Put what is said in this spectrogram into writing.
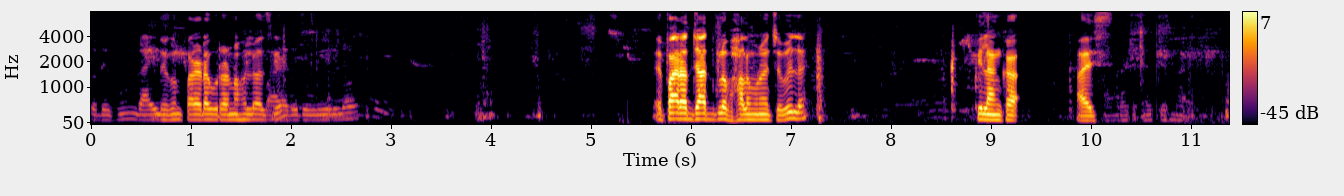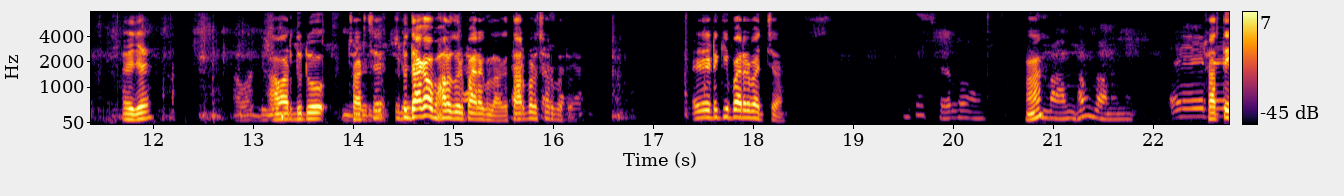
তো দেখুন গাই দেখুন পায়রাটা উড়ানো হলো আজকে। এই পায়রার জাতগুলো ভালো মনে হচ্ছে বুঝলে? পিলাঙ্কা আইস। এই যে আবার দুটো ছাড়ছে। একটু দেখাও ভালো করে পায়রাগুলো আগে তারপরে ছাড়বে তো। এটা কি পায়রার বাচ্চা? হ্যাঁ? নাম ধাম জানে না। সাথে?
